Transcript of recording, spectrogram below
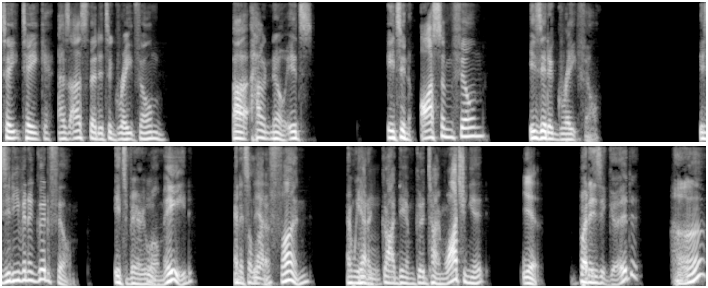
take take as us that it's a great film. Uh how no, it's it's an awesome film. Is it a great film? Is it even a good film? It's very Hmm. well made and it's a lot of fun and we had a Mhm. goddamn good time watching it Yeah. but is it good? Huh?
